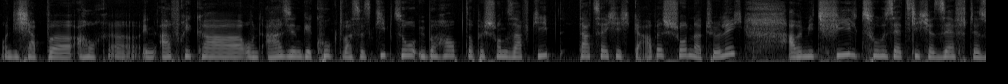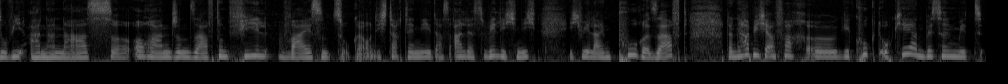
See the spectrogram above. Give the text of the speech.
Und ich habe äh, auch äh, in Afrika und Asien geguckt, was es gibt so überhaupt, ob es schon Saft gibt. Tatsächlich gab es schon natürlich, aber mit viel zusätzlicher Säfte, so wie Ananas, äh, Orangensaft und viel weißen Zucker. Und ich dachte, nee, das alles will ich nicht. Ich will einen pure Saft. Dann habe ich einfach äh, geguckt, okay, ein bisschen mit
